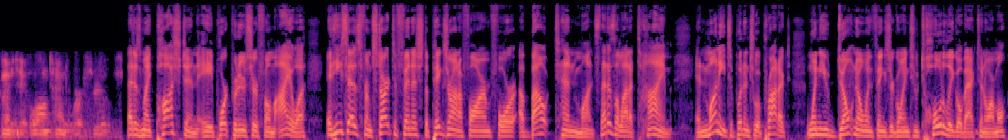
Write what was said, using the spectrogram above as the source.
going to take a long time to work through. That is Mike Paustian, a pork producer from Iowa, and he says from start to finish, the pigs are on a farm for about 10 months. That is a lot of time and money to put into a product when you don't know when things are going to totally go back to normal,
